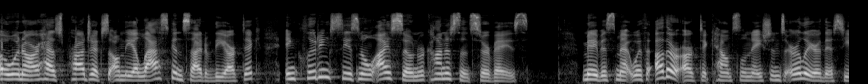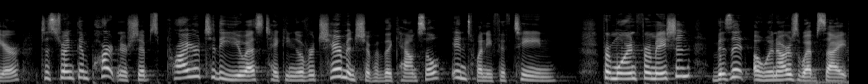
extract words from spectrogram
ONR has projects on the Alaskan side of the Arctic, including seasonal ice zone reconnaissance surveys. Mabus met with other Arctic Council nations earlier this year to strengthen partnerships prior to the U.S. taking over chairmanship of the Council in 2015. For more information, visit ONR's website.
